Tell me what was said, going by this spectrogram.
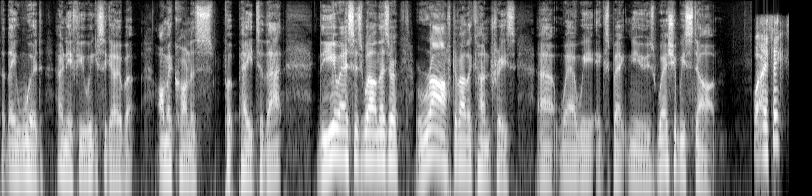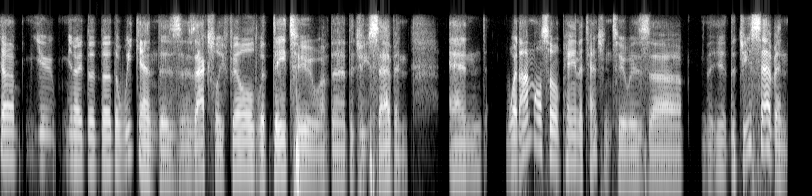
that they would only a few weeks ago. But Omicron has put paid to that. The US as well, and there's a raft of other countries uh, where we expect news. Where should we start? Well, I think uh, you you know the, the the weekend is is actually filled with day two of the the G7, and what I'm also paying attention to is uh, the the G7.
